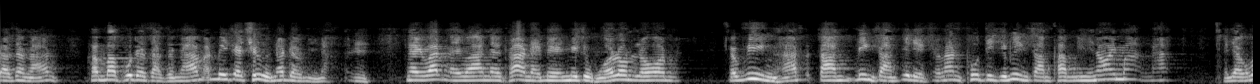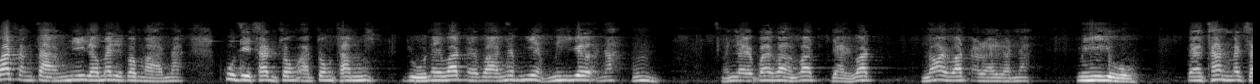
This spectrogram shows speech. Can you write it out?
ศาสนาคำว่าพุทธศาสนา มันมีแต่ชื่อนะเดี๋ยวนี้นะในวัดในวานในพระในเนรมีแต่หัวร้อนร้อนวิ่งหาตามวิ่งตามกิเลสเท่านั้นผู้ที่จะวิ่งตามธรรมมีน้อยมากนะอย่างวัดต่างๆ นี้เราไม่ได้ประมาทนะผู้ที่ท่านทรงอาจทรงทำอยู่ในวัดในวานเงียบๆมีเยอะนะอืมมันในว่าว่าวัดใหญ่วัด น้อยวัดอะไรแล้วนะมีอยู่ แต่ท่านไม่แส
